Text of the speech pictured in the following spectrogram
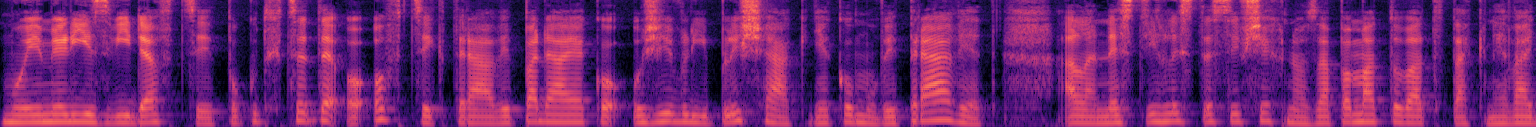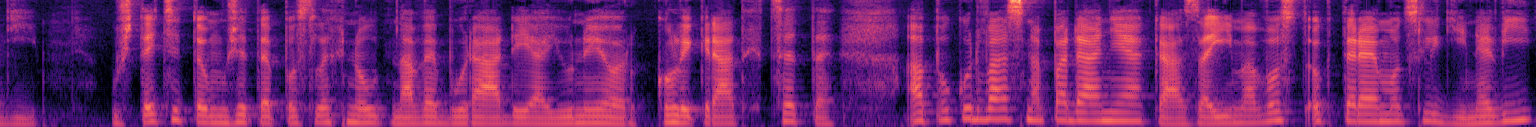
Moji milí zvídavci, pokud chcete o ovci, která vypadá jako oživlý plišák, někomu vyprávět, ale nestihli jste si všechno zapamatovat, tak nevadí. Už teď si to můžete poslechnout na webu Rádia Junior, kolikrát chcete. A pokud vás napadá nějaká zajímavost, o které moc lidí neví,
